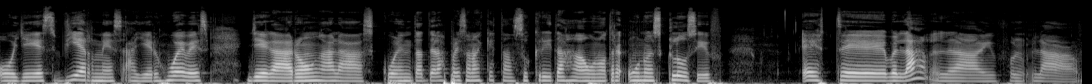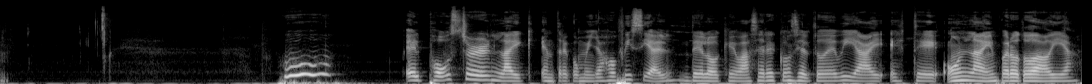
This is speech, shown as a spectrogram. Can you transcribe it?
hoy es viernes, ayer jueves, llegaron a las cuentas de las personas que están suscritas a uno, uno exclusive. Este, ¿verdad? La. la uh, el póster, like, entre comillas, oficial de lo que va a ser el concierto de VI, este, online, pero todavía,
